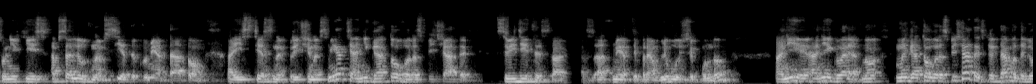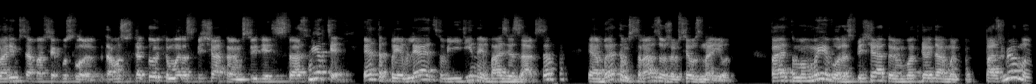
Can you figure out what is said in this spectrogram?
у них есть абсолютно все документы о том, о естественных причинах смерти, они готовы распечатать свидетельство о смерти прямо в любую секунду. Они, они говорят, но мы готовы распечатать, когда мы договоримся обо всех условиях. Потому что как только мы распечатываем свидетельство о смерти, это появляется в единой базе ЗАГСов, и об этом сразу же все узнают. Поэтому мы его распечатываем, вот когда мы пожмем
